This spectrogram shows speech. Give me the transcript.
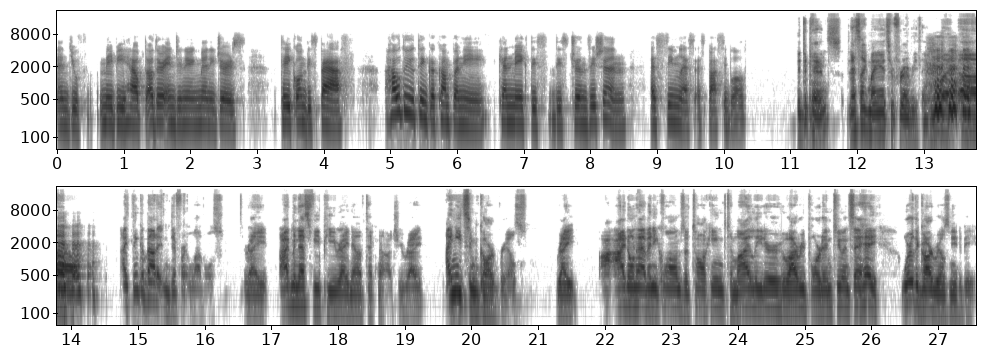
and you've maybe helped other engineering managers take on this path. How do you think a company can make this this transition as seamless as possible? It depends. That's like my answer for everything. But uh, I think about it in different levels, right? I'm an SVP right now of technology, right? I need some guardrails right? I, don't have any qualms of talking to my leader who I report into and say, hey, where the guardrails need to be.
